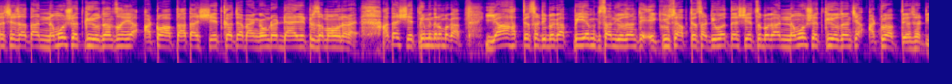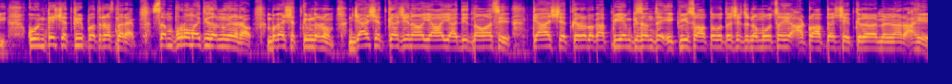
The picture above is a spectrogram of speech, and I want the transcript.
तसेच आता नमो शेतकरी योजनांचा हे आठवा हप्ता. आता शेतकऱ्याच्या बँक अकाउंटवर डायरेक्ट जमा होणार आहे. आता शेतकरी मित्रांनो बघा या हप्त्यासाठी बघा पी एम किसान योजनांच्या एकवीसव्या हप्त्यासाठी व तसेच बघा नमो शेतकरी योजनांच्या आठव्या हप्त्यासाठी कोणते शेतकरी पत्र असणार आहे. संपूर्ण माहिती जाणून घेणार आहोत. बघा शेतकरी मित्रांनो ज्या शेतकऱ्याचे नाव या यादीत नाव असेल त्या शेतकऱ्याला बघा पी एम किसानचा एकवीस हप्ता व तसेच नमोचं हे आठवा हप्ता शेतकऱ्याला मिळणार आहे.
